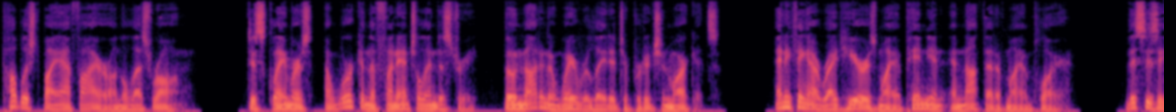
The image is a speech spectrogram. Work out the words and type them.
published by aphyer on the LessWrong. Disclaimers I work in the financial industry, though not in a way related to prediction markets. Anything I write here is my opinion and not that of my employer. This is a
